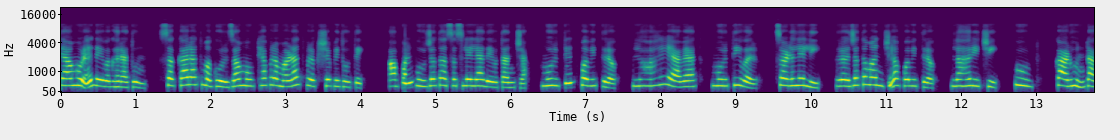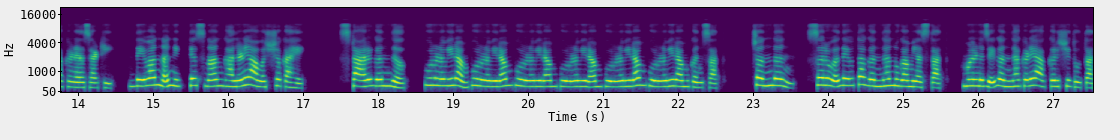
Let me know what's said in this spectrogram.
त्यामुळे देवघरातून सकारात्मक ऊर्जा मोठ्या प्रमाणात प्रक्षेपित होते. आपण पूजत असलेल्या देवतांच्या मूर्तीत पवित्र लोह याव्यात. मूर्तीवर चढलेली रजतमांची अपवित्र लहरीची पूट काढून टाकण्यासाठी देवांना नित्य स्नान घालणे आवश्यक आहे. स्टार गंध पूर्णविराम पूर्णविराम पूर्णविराम पूर्णविराम पूर्णविराम पूर्णविराम कंसात. चंदन सर्व देवता गंधानुगामी असतात म्हणजे गंधाकडे आकर्षित होतात.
